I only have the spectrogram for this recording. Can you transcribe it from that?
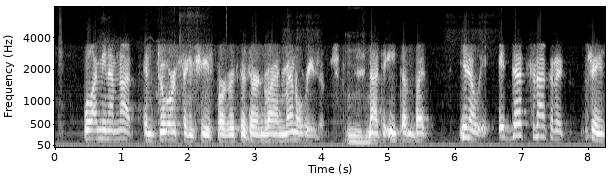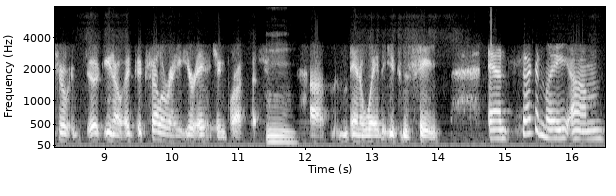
well, I mean, I'm not endorsing cheeseburgers because they're environmental reasons not to eat them, but, you know, it, it, that's not going to change your, uh, you know, accelerate your aging process Mm, uh, in a way that you can see. And secondly, um,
